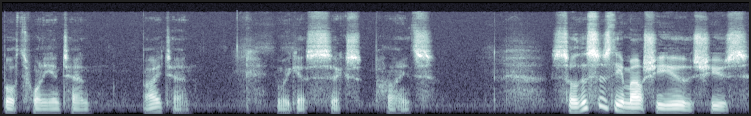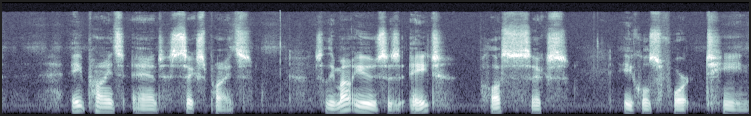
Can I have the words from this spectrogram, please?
both 20 and 10 by 10, and we get 6 pints. So this is the amount she used. She used 8 pints and 6 pints. So the amount used is 8 plus 6 equals 14.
